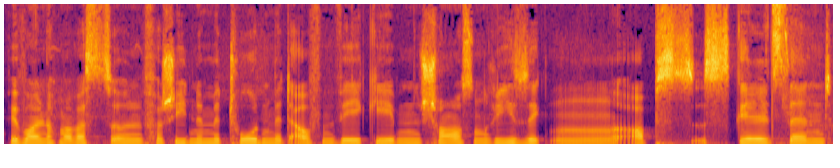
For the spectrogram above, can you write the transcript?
wir wollen nochmal was zu verschiedenen Methoden mit auf den Weg geben, Chancen, Risiken, ob es Skills sind.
